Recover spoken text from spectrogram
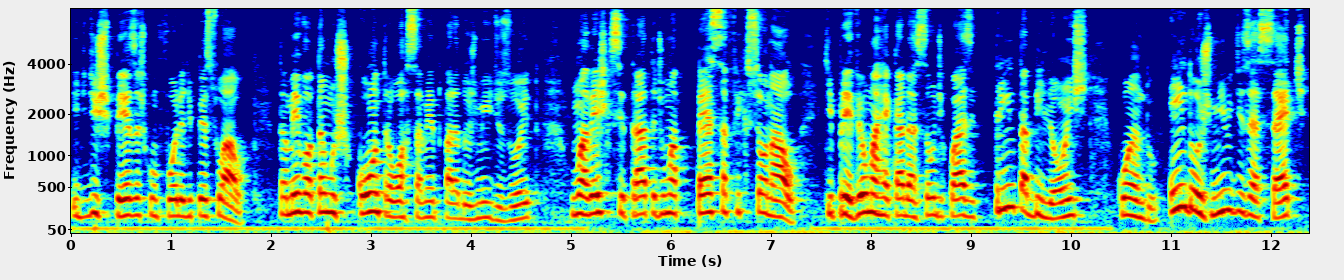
e de despesas com folha de pessoal. Também votamos contra o orçamento para 2018, uma vez que se trata de uma peça ficcional que prevê uma arrecadação de quase 30 bilhões, quando em 2017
